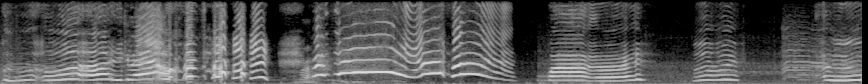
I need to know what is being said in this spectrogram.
เออเออเอออีกแล้วคุณชายคุณชายบ้าเอ้ยเฮ้ยเออ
